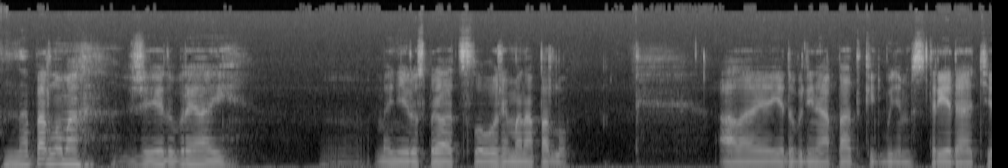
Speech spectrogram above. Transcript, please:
napadlo ma, že je dobré aj menej rozprávať slovo, že ma napadlo. Ale je dobrý nápad, keď budem striedať e,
